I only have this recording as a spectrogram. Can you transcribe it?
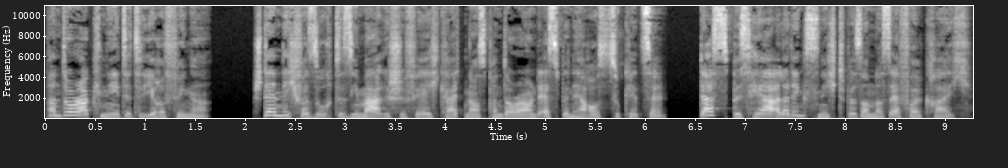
Pandora knetete ihre Finger. Ständig versuchte sie magische Fähigkeiten aus Pandora und Espen herauszukitzeln. Das bisher allerdings nicht besonders erfolgreich.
